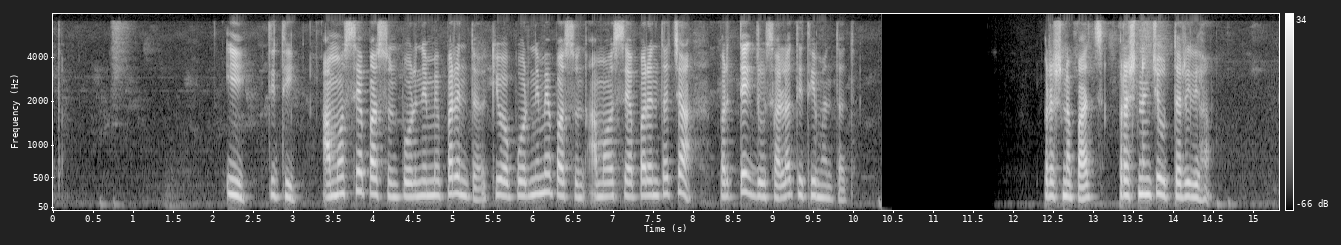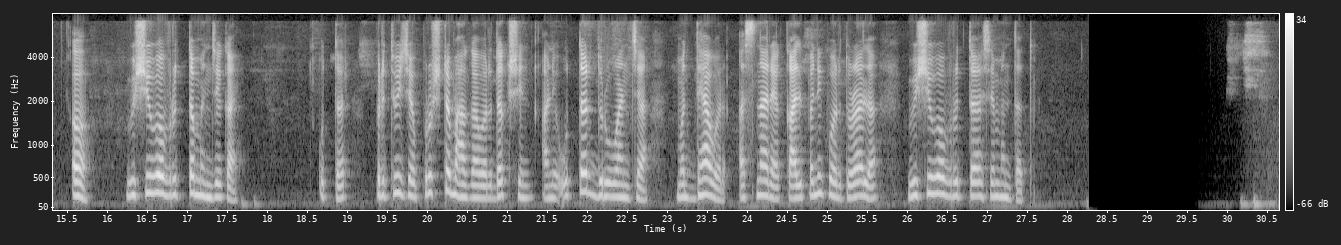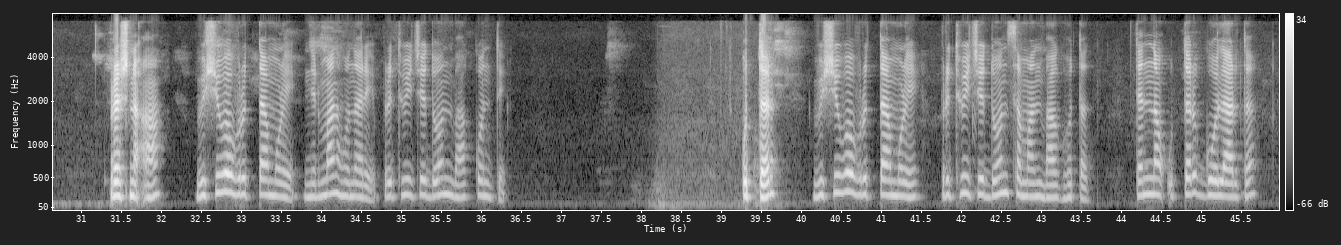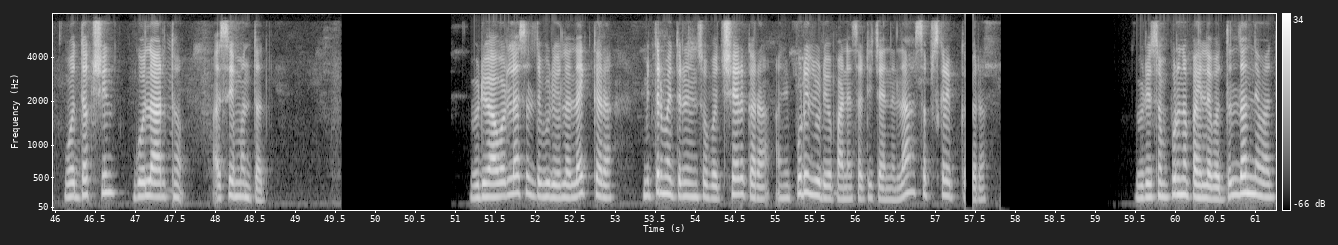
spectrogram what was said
ई तिथी. अमावस्यापासून पौर्णिमेपर्यंत किंवा पौर्णिमेपासून अमावस्यापर्यंतच्या प्रत्येक दिवसाला तिथी म्हणतात. प्रश्न पाच. प्रश्नांची उत्तरे लिहा. अ. विषुववृत्त म्हणजे काय? उत्तर. पृथ्वीच्या पृष्ठभागावर दक्षिण आणि उत्तर ध्रुवांच्या मध्यावर असणाऱ्या काल्पनिक वर्तुळाला विषुववृत्त असे म्हणतात. प्रश्न आ. विषुववृत्तामुळे निर्माण होणारे पृथ्वीचे दोन भाग कोणते? उत्तर विषुववृत्तामुळे पृथ्वीचे दोन समान भाग होतात. त्यांना उत्तर गोलार्ध व दक्षिण गोलार्ध असे म्हणतात. व्हिडिओ आवडला असेल तर व्हिडिओला लाईक करा मित्रमैत्रिणींसोबत शेअर करा आणि पुढील व्हिडिओ पाहण्यासाठी चॅनलला सबस्क्राईब करा. व्हिडिओ संपूर्ण पाहिल्याबद्दल धन्यवाद.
